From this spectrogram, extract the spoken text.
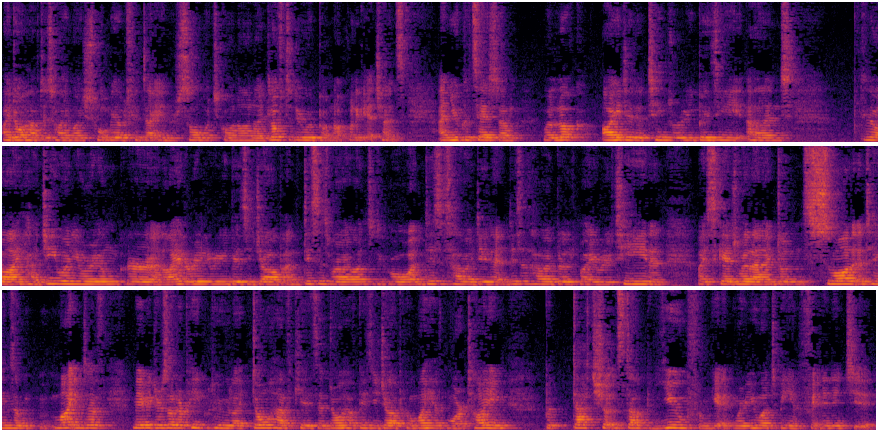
I don't have the time, I just won't be able to fit that in, there's so much going on, I'd love to do it, but I'm not going to get a chance. And you could say to them, well, look, I did it, things were really busy, and you know, I had you when you were younger and I had a really, really busy job and this is where I wanted to go and this is how I did it and this is how I built my routine and my schedule and I've done small little things. I mightn't have, maybe there's other people who like don't have kids and don't have busy job who might have more time but that shouldn't stop you from getting where you want to be and fitting it into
